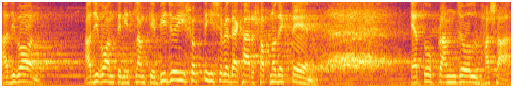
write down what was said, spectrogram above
আজীবন আজীবন তিনি ইসলামকে বিজয়ী শক্তি হিসেবে দেখার স্বপ্ন দেখতেন। এত প্রাঞ্জল ভাষা,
